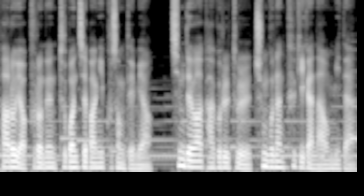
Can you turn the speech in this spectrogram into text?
바로 옆으로는 두 번째 방이 구성되며 침대와 가구를 둘 충분한 크기가 나옵니다.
